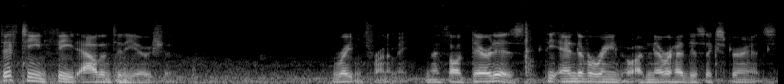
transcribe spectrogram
15 feet out into the ocean, right in front of me. And I thought, there it is, the end of a rainbow. I've never had this experience.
